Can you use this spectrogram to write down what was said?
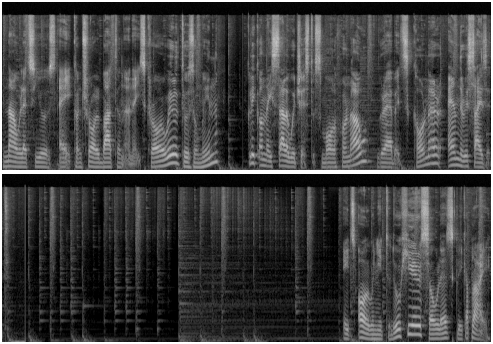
Now let's use a control button and a scroll wheel to zoom in. Click on a cell which is too small for now, grab its corner and resize it. It's all we need to do here, so let's click apply.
